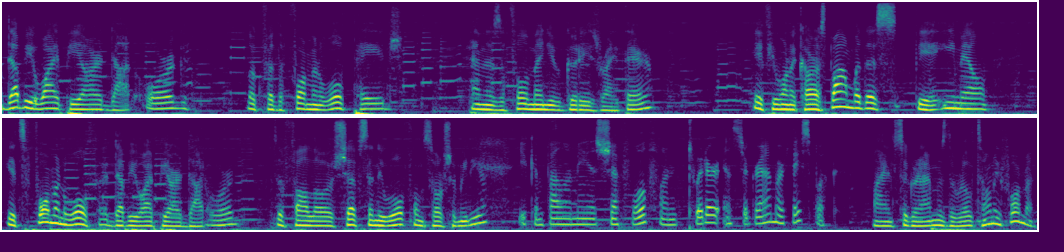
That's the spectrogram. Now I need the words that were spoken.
wypr.org. Look for the Foreman Wolf page, and there's a full menu of goodies right there. If you want to correspond with us via email, it's foremanwolf at wypr.org. To follow Chef Cindy Wolf on social media, You can follow me as Chef Wolf on Twitter, Instagram, or Facebook. my Instagram is The Real Tony Foreman.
